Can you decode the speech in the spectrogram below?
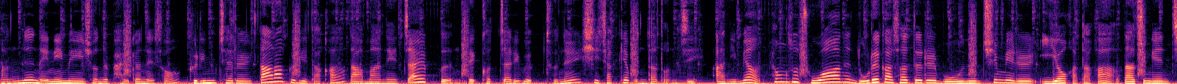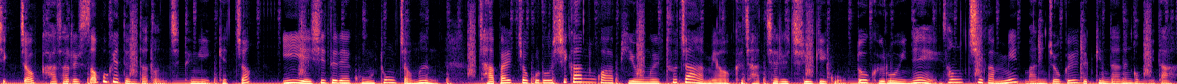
맞는 애니메이션을 발견 해서 그림체를 따라 그리다가 나만의 짧은 4컷짜리 웹툰을 시작해 본다든지 아니면 평소 좋아하는 노래 가사들을 모으는 취미를 이어가다가 나중엔 직접 가사를 써보게 된다든지 등이 있겠죠? 이 예시들의 공통점은 자발적으로 시간과 비용을 투자하며 그 자체를 즐기고 또 그로 인해 성취감 및 만족을 느낀다는 겁니다.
